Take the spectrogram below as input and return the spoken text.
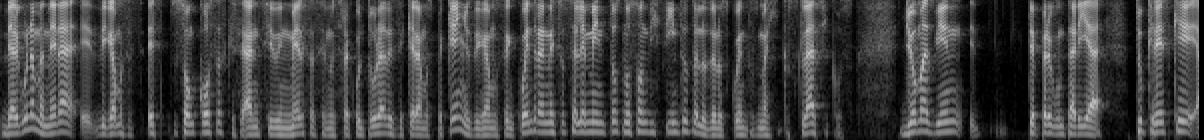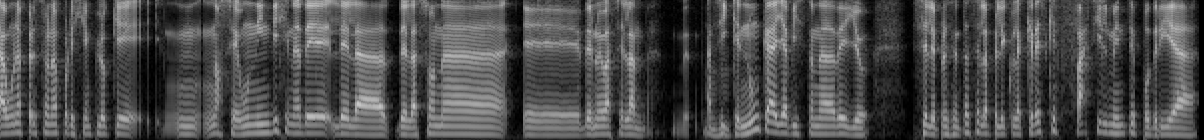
de alguna manera, eh, digamos, son cosas que se han sido inmersas en nuestra cultura desde que éramos pequeños, digamos, se encuentran esos elementos, no son distintos de los de los cuentos mágicos clásicos. Yo más bien eh, te preguntaría, ¿tú crees que a una persona, por ejemplo, que, mm, no sé, un indígena de, la, de la, zona eh, de Nueva Zelanda, así que nunca haya visto nada de ello, se le presentase la película, ¿crees que fácilmente podría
